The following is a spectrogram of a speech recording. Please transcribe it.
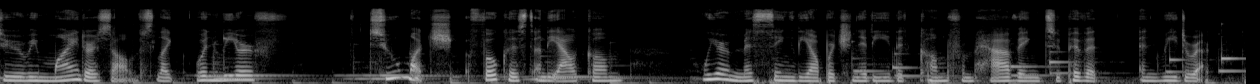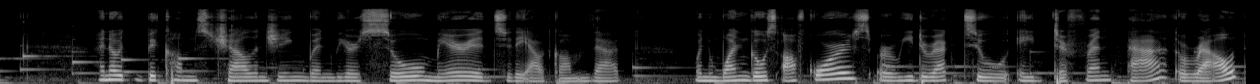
to remind ourselves like when we are f- too much focused on the outcome, we are missing the opportunity that come from having to pivot and redirect. I know it becomes challenging when we are so married to the outcome that when one goes off course or redirect to a different path or route,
